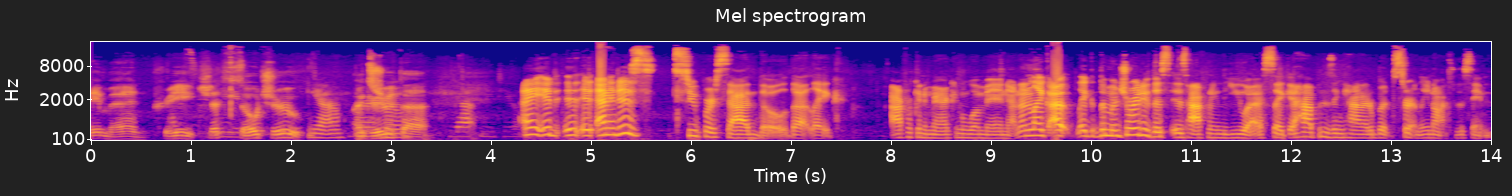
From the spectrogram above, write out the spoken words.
amen. Preach. That's so true. Yeah. I agree true. with that. Yeah, me too. I it, it, it and it is super sad though that like African American women and, and like I, like the majority of this is happening in the U.S. Like it happens in Canada, but certainly not to the same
